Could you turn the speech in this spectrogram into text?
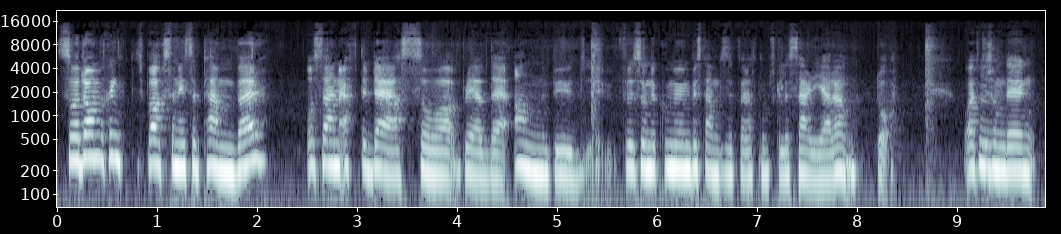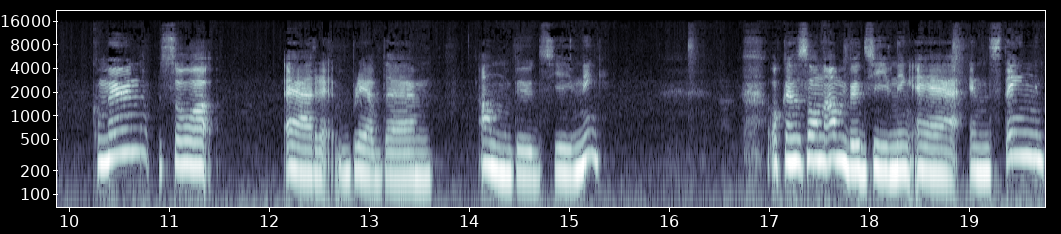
så de skänkte tillbaka den i september. Och sen efter det så blev det anbud. För Sunne kommun bestämde sig för att de skulle sälja den då. Och eftersom det är en kommun så är, blev det anbudsgivning. Och en sån anbudsgivning är en stängd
